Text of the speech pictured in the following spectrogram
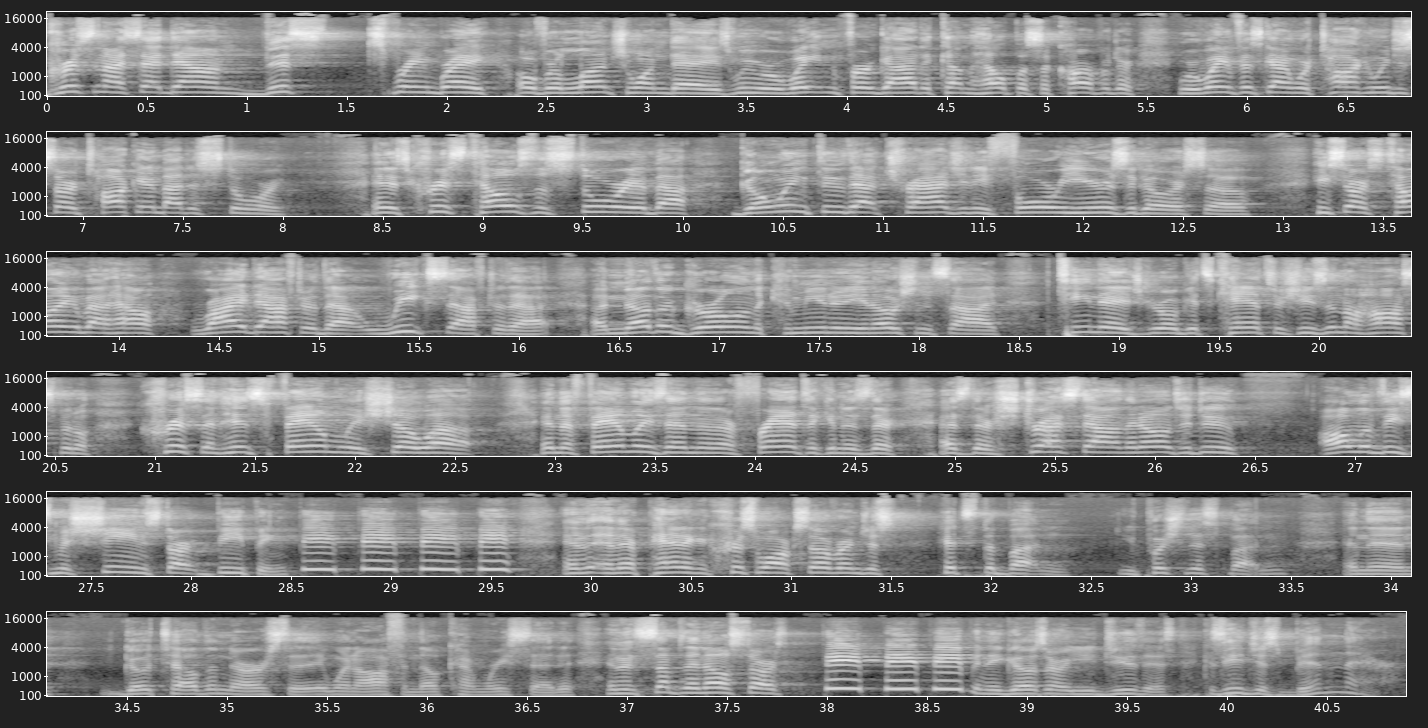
Chris and I sat down this spring break over lunch one day as we were waiting for a guy to come help us, a carpenter. We were waiting for this guy, and we're talking. We just started talking about his story. And as Chris tells the story about going through that tragedy four years ago or so, he starts telling about how right after that, weeks after that, another girl in the community in Oceanside, teenage girl, gets cancer. She's in the hospital. Chris and his family show up, and the family's in and they're frantic, and as they're, as they're stressed out and they don't know what to do, all of these machines start beeping, beep, beep, beep, beep, and, and they're panicking. Chris walks over and just hits the button you push this button, and then go tell the nurse that it went off, and they'll come reset it. And then something else starts beep, beep, beep, and he goes, "Oh, you do this because he'd just been there."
